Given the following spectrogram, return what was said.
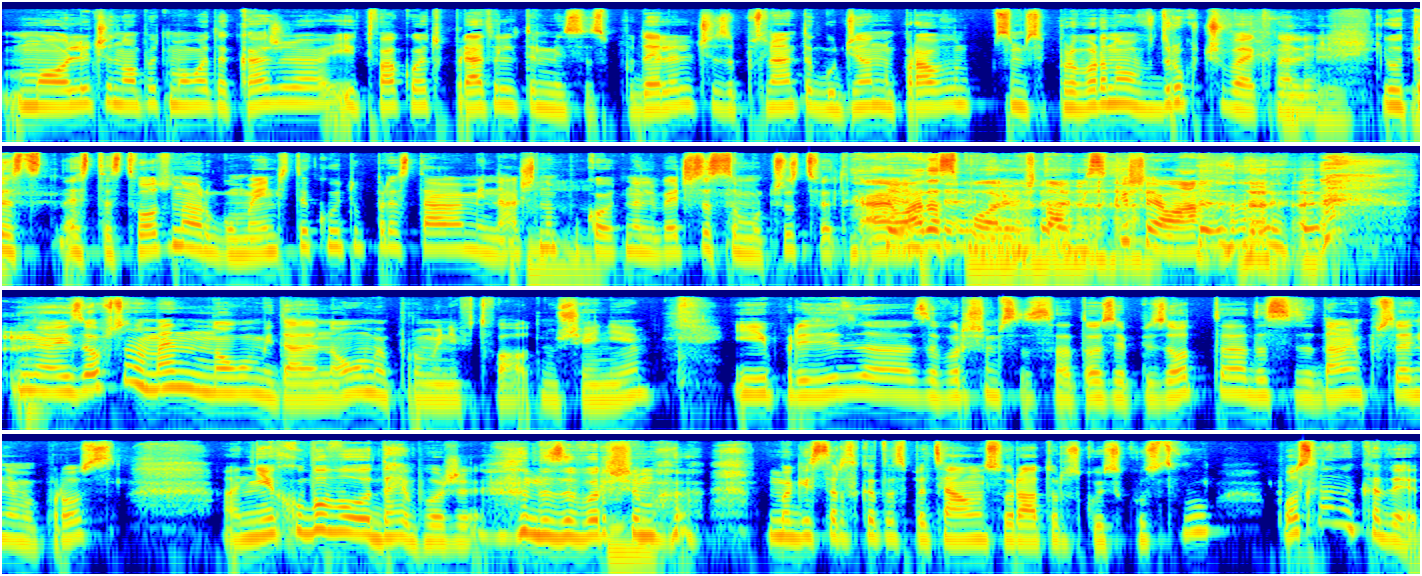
моя личен опит мога да кажа и това, което приятелите ми са споделяли, че за последната година направо съм се превърнал в друг човек, нали. И от естеството на аргументите, които представям и начина mm-hmm. по който, нали, вече със самочувствие, така, ела да спорим, що ми искаш, ела. Изобщо на мен много ми даде, много ме промени в това отношение. И преди да завършим с този епизод, да се задам и последния въпрос. А, ние е хубаво, дай Боже, да завършим магистърската специалност ораторско изкуство. После на къде?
